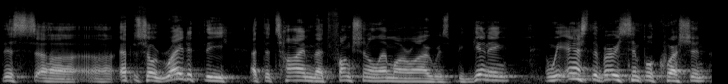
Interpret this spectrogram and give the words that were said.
this uh, uh episode right at the, at the time that functional MRI was beginning. And we asked the very simple question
